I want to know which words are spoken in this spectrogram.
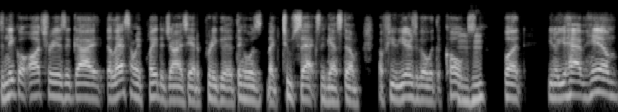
Denico Autry is a guy, the last time he played the Giants, he had a pretty good, I think it was like two sacks against them a few years ago with the Colts. Mm-hmm. But, you know, you have him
